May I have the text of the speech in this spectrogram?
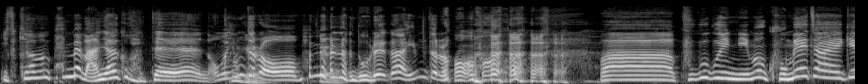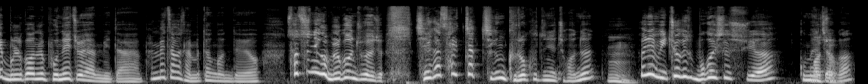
이렇게 하면 판매 많이 할 것 같아. 너무 그러게요. 힘들어. 판매하려 노래가 힘들어. 와, 9992님은 구매자에게 물건을 보내줘야 합니다. 판매자가 잘못한 건데요. 사순이가 물건 줘야죠. 제가 살짝 지금 그렇거든요, 저는. 음. 왜냐면 이쪽에서 뭐가 실수야? 구매자가. 맞아.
